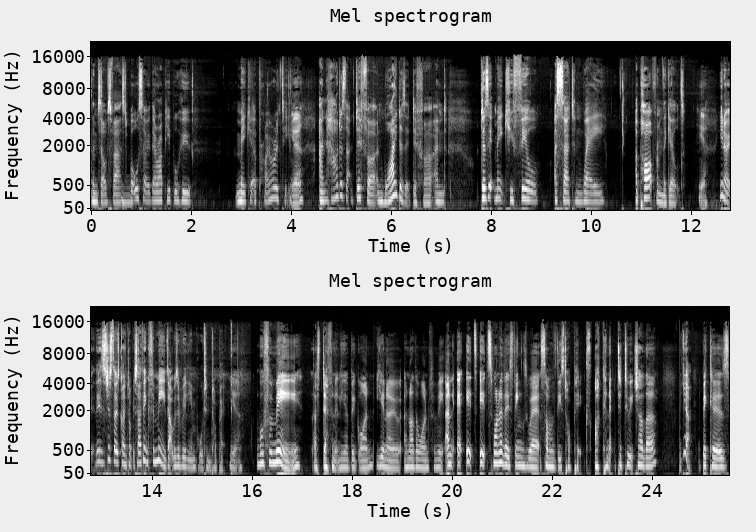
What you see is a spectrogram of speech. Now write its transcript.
themselves first. Mm. But also, there are people who make it a priority. Yeah. And how does that differ and why does it differ? And does it make you feel a certain way apart from the guilt? Yeah. You know, it's just those kind of topics. So I think for me, that was a really important topic. Yeah. Well, for me, that's definitely a big one. You know, another one for me, and it, it's it's one of those things where some of these topics are connected to each other. Yeah. Because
